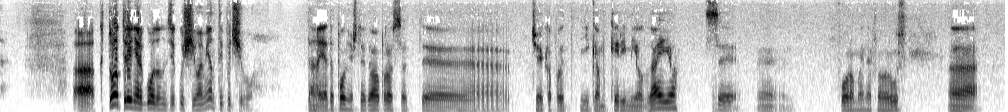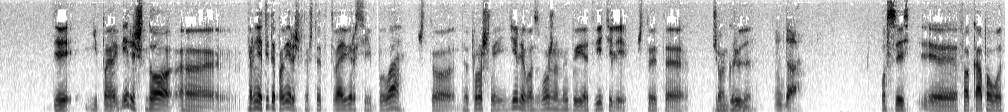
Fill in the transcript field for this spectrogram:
А, кто тренер года на текущий момент и почему? Да, я дополню, что это вопрос от э, человека под ником Керимио Гайо с э, форума NFL Rus. Э, ты не поверишь, но... Э, вернее, ты-то поверишь, потому что это твоя версия и была, что до прошлой недели, возможно, мы бы и ответили, что это Джон Грюден. Да. После э, факапа вот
